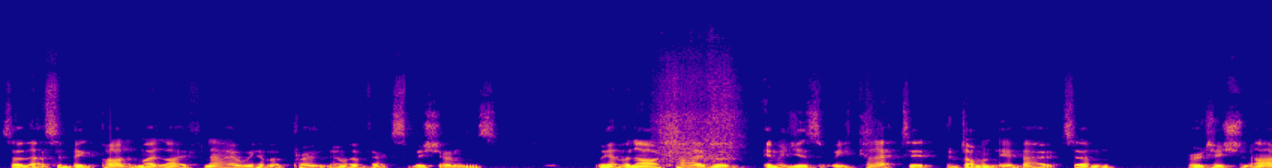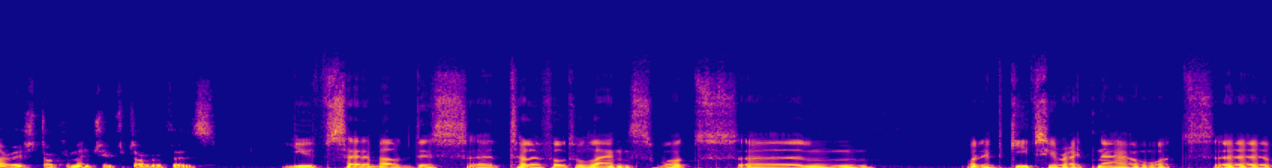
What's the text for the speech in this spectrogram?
So that's a big part of my life now. We have a program of exhibitions. We have an archive of images that we've collected, predominantly about um, British and Irish documentary photographers. You've said about this uh, telephoto lens. What um, what it gives you right now? What uh,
